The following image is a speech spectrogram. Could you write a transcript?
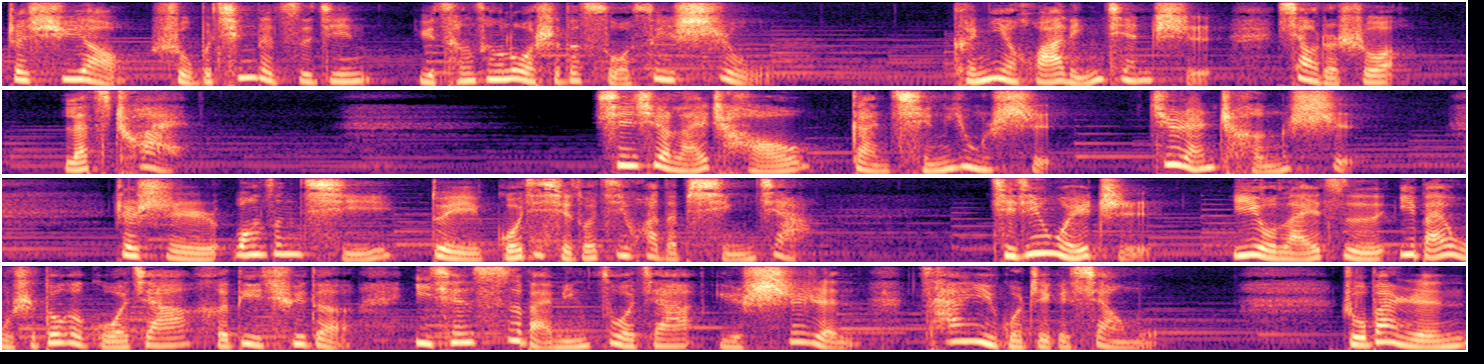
这需要数不清的资金与层层落实的琐碎事务，可聂华苓坚持，笑着说：“Let's try。”心血来潮，感情用事，居然成事。这是汪曾祺对国际写作计划的评价。迄今为止，已有来自一百五十多个国家和地区的一千四百名作家与诗人参与过这个项目。主办人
